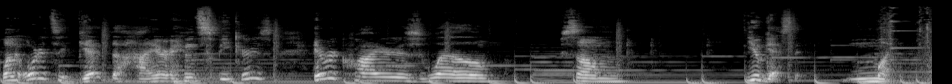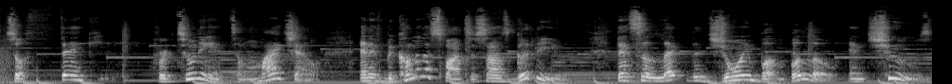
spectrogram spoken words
Well, in order to get the higher end speakers, it requires, well, some, you guessed it, money. So thank you for tuning in to my channel. And if becoming a sponsor sounds good to you, then select the join button below and choose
